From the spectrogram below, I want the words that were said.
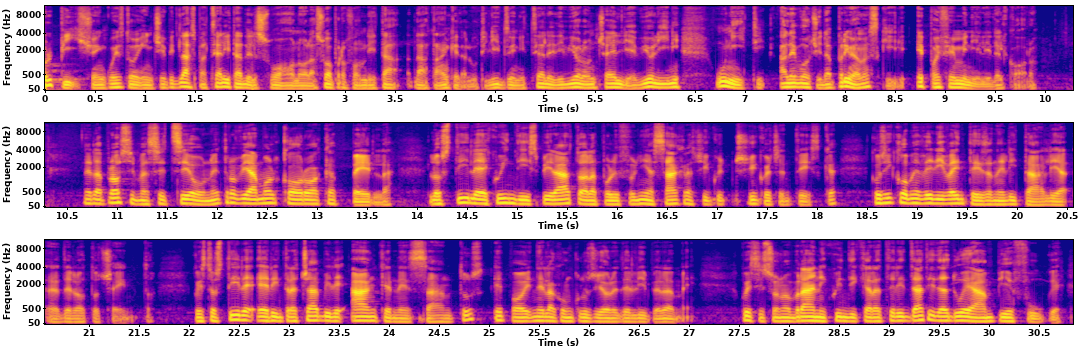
Colpisce in questo incipit la spazialità del suono, la sua profondità, data anche dall'utilizzo iniziale di violoncelli e violini uniti alle voci dapprima maschili e poi femminili del coro. Nella prossima sezione troviamo il coro a cappella. Lo stile è quindi ispirato alla polifonia sacra cinquecentesca, così come veniva intesa nell'Italia eh, dell'Ottocento. Questo stile è rintracciabile anche nel Santus e poi nella conclusione del Libera Me. Questi sono brani quindi caratterizzati da due ampie fughe.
